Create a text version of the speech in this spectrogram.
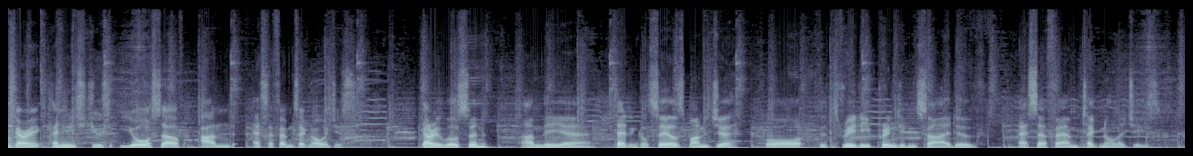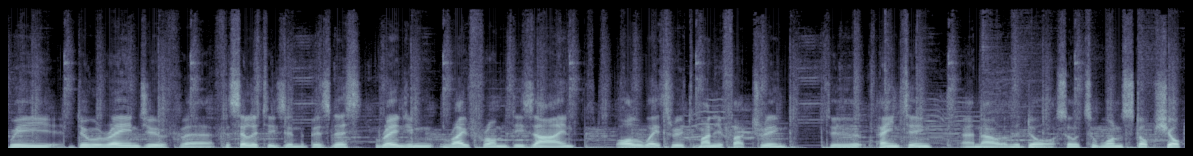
So, Gary, can you introduce yourself and SFM Technologies? Gary Wilson. I'm the uh, technical sales manager for the 3D printing side of SFM Technologies. We do a range of uh, facilities in the business, ranging right from design all the way through to manufacturing to painting and out of the door. So it's a one stop shop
